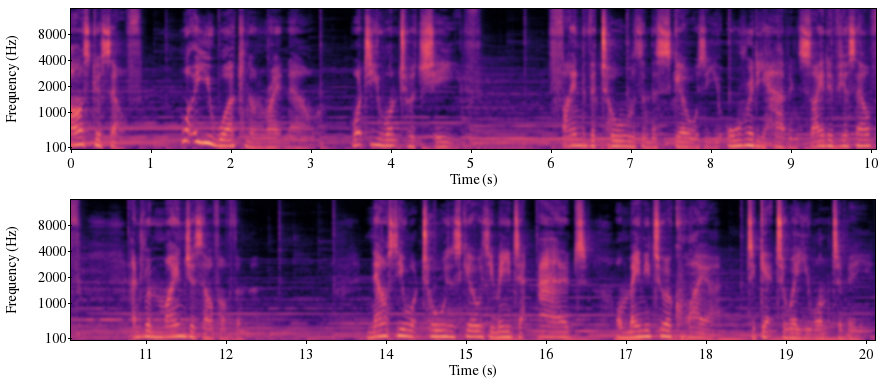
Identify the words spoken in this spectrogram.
Ask yourself, what are you working on right now? What do you want to achieve? Find the tools and the skills that you already have inside of yourself and remind yourself of them. Now see what tools and skills you may need to add or may need to acquire to get to where you want to be.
